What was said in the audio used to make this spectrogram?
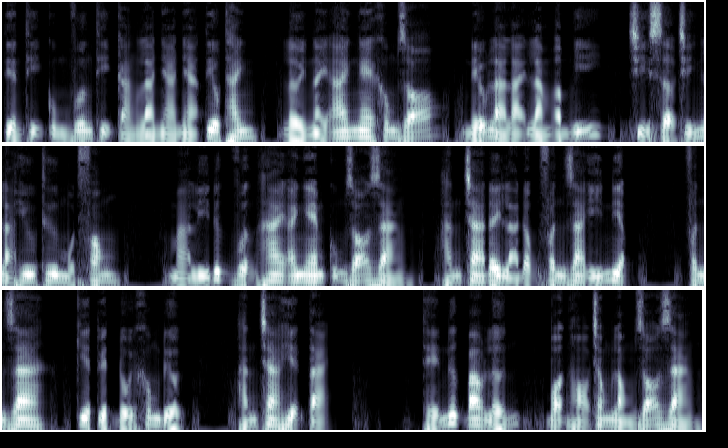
Tiền thị cùng vương thị càng là nhà nhà tiêu thanh, lời này ai nghe không rõ, nếu là lại làm ầm ĩ, chỉ sợ chính là hưu thư một phong. Mà Lý Đức Vượng hai anh em cũng rõ ràng, Hắn cha đây là động phân ra ý niệm, phân ra, kia tuyệt đối không được. Hắn cha hiện tại, thế nước bao lớn, bọn họ trong lòng rõ ràng,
